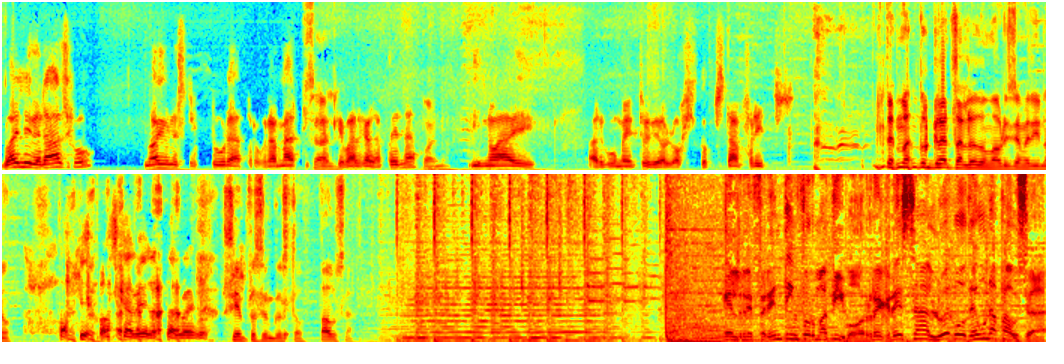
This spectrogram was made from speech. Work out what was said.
no hay liderazgo, no hay una estructura programática que valga la pena y no hay argumento ideológico, pues están fritos. Te mando un gran saludo, Mauricio Merino. Adiós, Javier, hasta luego. Siempre es un gusto. Pausa. El referente informativo regresa luego de una pausa.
